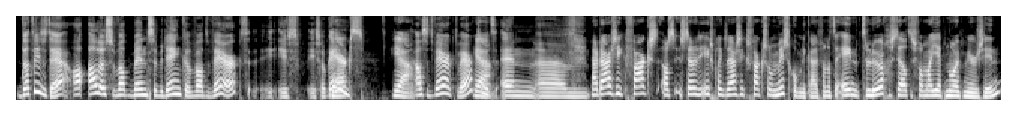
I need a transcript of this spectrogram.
Dat is het, hè? Al- Alles wat mensen bedenken wat werkt, is, is oké. Werkt. Ja. Als het werkt, werkt Ja. het. En ehm, Nou, daar zie ik vaak, als stellen die ik spreek, daar zie ik vaak zo'n miscommunicatie. Van dat de ene teleurgesteld is van, maar je hebt nooit meer zin.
